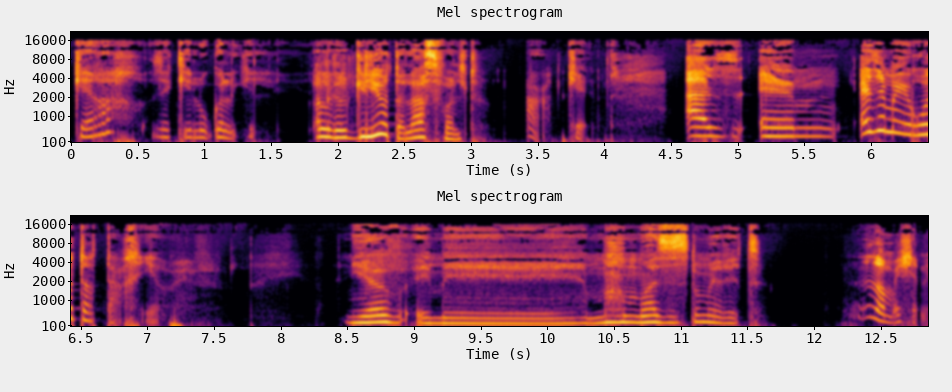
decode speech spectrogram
קרח? זה כאילו גלגיל. על גלגיליות, על האספלט. אה, כן. אז אמ, איזה מהירות אתה הכי אוהב? אני אוהב, הם, אה, מה, מה זה זאת אומרת? לא משנה.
